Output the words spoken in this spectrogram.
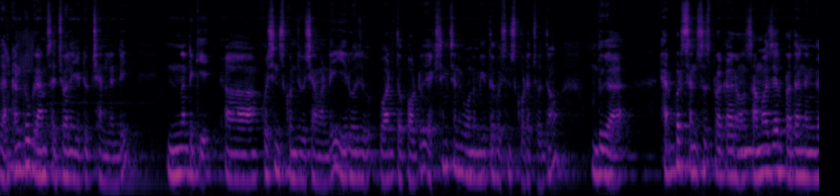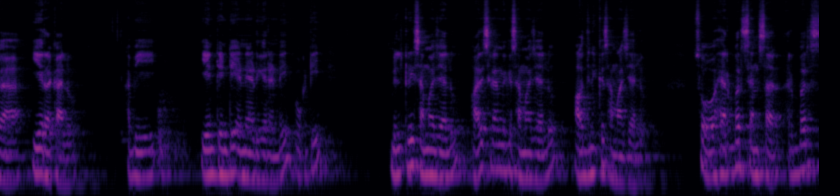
వెల్కమ్ టు గ్రామ్ సచివాలయం యూట్యూబ్ ఛానల్ అండి. నిన్నటికి క్వశ్చన్స్ కొన్ని చూసామండి ఈరోజు వాటితో పాటు ఎక్స్టెన్షన్గా ఉన్న మిగతా క్వశ్చన్స్ కూడా చూద్దాం. ముందుగా హెర్బర్ సెన్సస్ ప్రకారం సమాజాలు ప్రధానంగా ఏ రకాలు? అవి ఏంటేంటి అని అడిగారండి. ఒకటి మిలిటరీ సమాజాలు పారిశ్రామిక సమాజాలు ఆధునిక సమాజాలు. So Herbert Spencer Herbert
